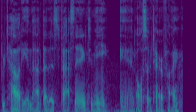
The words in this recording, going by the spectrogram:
brutality in that that is fascinating to me and also terrifying.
